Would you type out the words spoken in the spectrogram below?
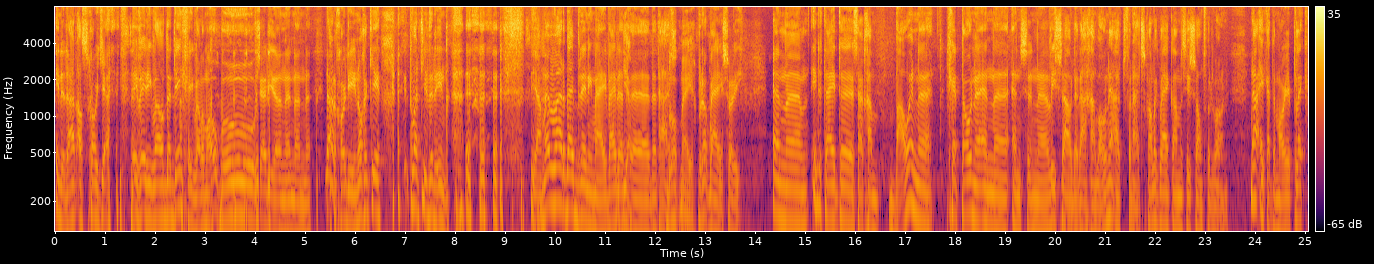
inderdaad, als schootje... Ik weet ik wel, dat ding ging wel omhoog. Boe, zei hij dan. En dan eh, nou, dan gooide hij nog een keer een kwartje erin. Ja, maar we waren bij Brenningmeijer, bij dat, Ja. eh, dat huis. Brokmeijer. Brokmeijer, sorry. En eh, in de tijd eh, zou ik gaan bouwen. En eh Gert Tonen en, en zijn lief zouden daar gaan wonen. Uit, vanuit Schalkwijk kwamen ze in Zandvoort wonen. Nou, ik had een mooie plek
